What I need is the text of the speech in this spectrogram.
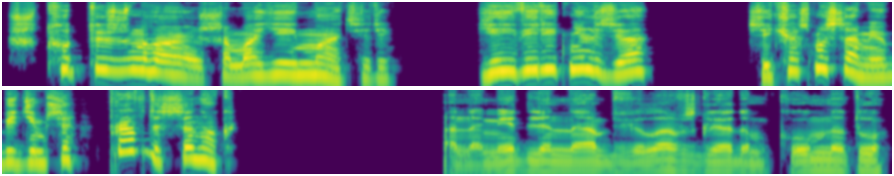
Что ты знаешь о моей матери? Ей верить нельзя. Сейчас мы сами убедимся, правда, сынок?» Она медленно обвела взглядом комнату,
